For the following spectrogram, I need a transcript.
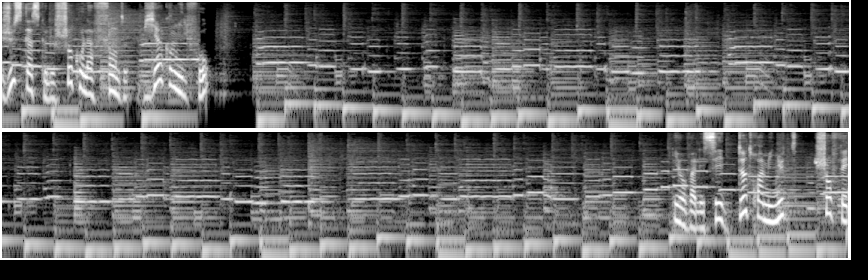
jusqu'à ce que le chocolat fonde bien comme il faut. Et on va laisser 2-3 minutes chauffer.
